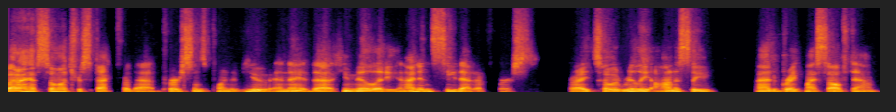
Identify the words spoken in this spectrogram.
But I have so much respect for that person's point of view and they, that humility. And I didn't see that at first, right? So it really, honestly, I had to break myself down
